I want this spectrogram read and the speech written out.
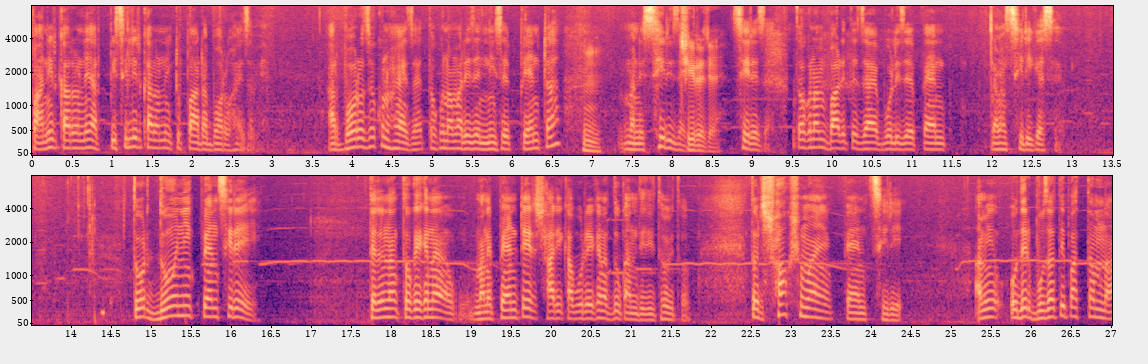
পানির কারণে আর পিছিলির কারণে একটু পাটা বড় হয়ে যাবে। আর বড় যখন হয়ে যায় তখন আমার এই যে নিচের হুম। মানে ছিঁড়ে যায়। ছিঁড়ে যায়। ছিঁড়ে যায়। তখন আমি বাড়িতে যাই বলি যে প্যান্ট আমার ছিঁড়ে গেছে। তোর দৈনিক প্যান্ট ছিঁড়ে। তাহলে না তোকে এখানে মানে প্যান্টের শাড়ি কাপড় এখানে দোকান দিয়ে দিতে হবে তো। তোর সব সময় প্যান্ট ছিঁড়ে। আমি ওদের বোঝাতে পারতাম না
